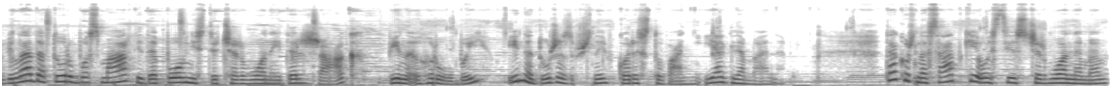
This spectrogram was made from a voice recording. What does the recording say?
Vileda Turbo Smart іде повністю червоний держак, він грубий і не дуже зручний в користуванні, як для мене. Також насадки, ось ці з червоними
